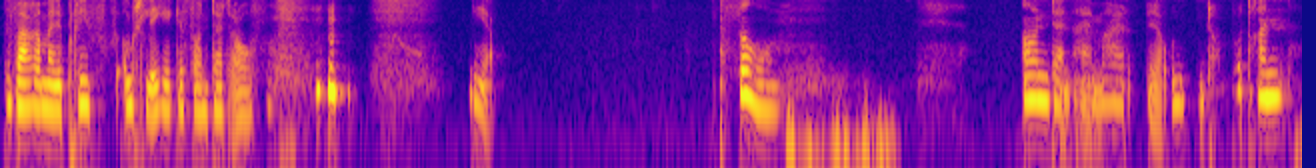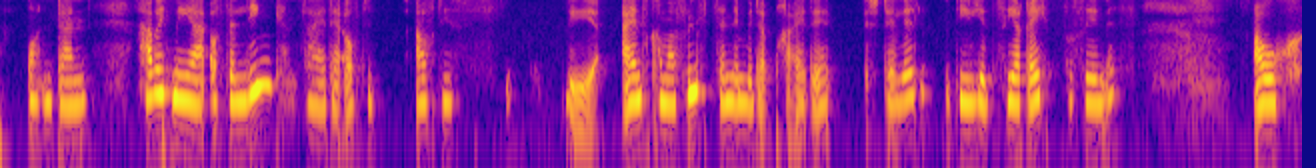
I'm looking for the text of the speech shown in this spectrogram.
bewahre meine Briefumschläge gesondert auf. ja. So. Und dann einmal wieder unten Tombo dran. Und dann habe ich mir ja auf der linken Seite auf die, auf dies, die 1,5 cm breite Stelle, die jetzt hier rechts zu sehen ist, auch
